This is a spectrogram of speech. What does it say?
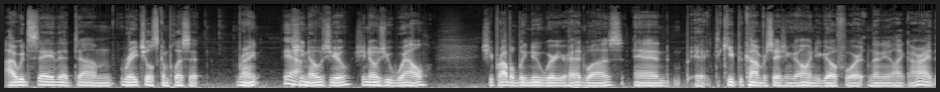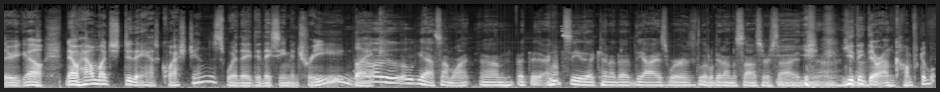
I would say that um, Rachel's complicit, right? Yeah. She knows you. She knows you well. She probably knew where your head was, and it, to keep the conversation going, you go for it, and then you're like, all right, there you go. Now, how much do they ask questions? Were they did they seem intrigued? Like, Uh, yeah, somewhat. Um, but the, I could see that kind of the, the eyes were a little bit on the saucer side. you, uh, you think know. they're uncomfortable?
